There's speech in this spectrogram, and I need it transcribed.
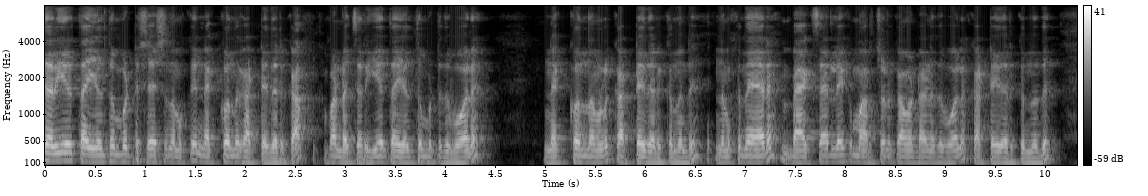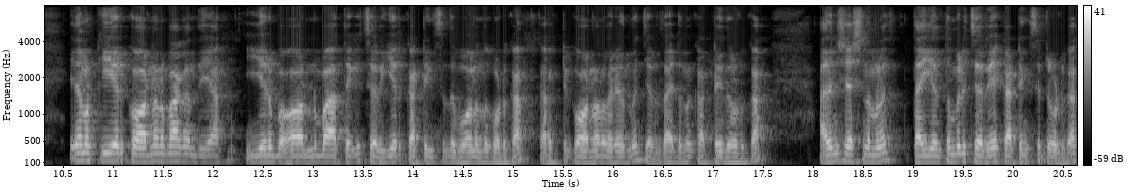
ചെറിയൊരു തയ്യൽ തുമ്പിട്ട ശേഷം നമുക്ക് നെക്കൊന്ന് കട്ട് ചെയ്തെടുക്കാം. അപ്പോൾ ഉണ്ടോ ചെറിയ തയ്യൽ തുമ്പിട്ട് ഇതുപോലെ നെക്കൊന്ന് നമ്മൾ കട്ട് ചെയ്തെടുക്കുന്നുണ്ട്. നമുക്ക് നേരെ ബാക്ക് സൈഡിലേക്ക് മറിച്ച് കൊടുക്കാൻ വേണ്ടിയിട്ടാണ് ഇതുപോലെ കട്ട് ചെയ്തെടുക്കുന്നത്. ഇനി നമുക്ക് ഈ ഒരു കോർണർ ഭാഗം എന്ത് ചെയ്യാം? ഈ ഒരു കോർണർ ഭാഗത്തേക്ക് ചെറിയൊരു കട്ടിങ്സ് ഇതുപോലെ ഒന്ന് കൊടുക്കാം. കറക്റ്റ് കോർണർ വരെ ഒന്ന് ചെറുതായിട്ടൊന്ന് കട്ട് ചെയ്ത് കൊടുക്കാം. അതിനുശേഷം നമ്മൾ തയ്യൽ തുമ്പിൽ ചെറിയ കട്ടിങ്സ് ഇട്ട് കൊടുക്കുക.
